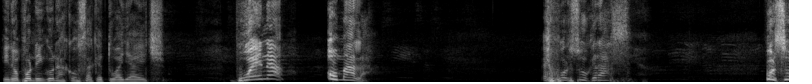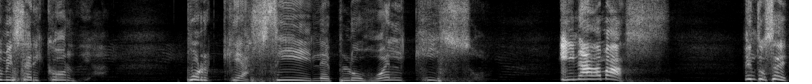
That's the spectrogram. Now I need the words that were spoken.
Y no por ninguna cosa que tú hayas hecho. Buena o mala es por su gracia, por su misericordia, porque así le plujo, Él quiso y nada más. Entonces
